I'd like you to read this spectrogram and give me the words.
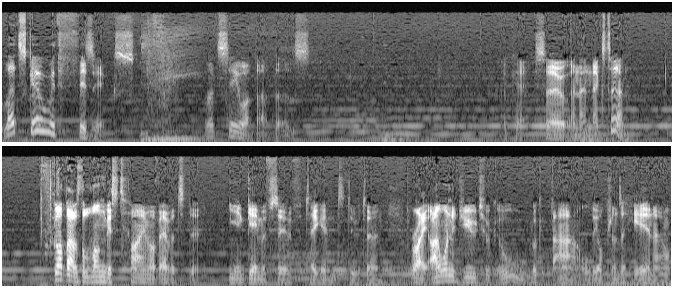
let's go with physics. Let's see what that does. Okay, so and then next turn. God, that was the longest time I've ever to do, you game of Civ taken to do a turn. Right, I wanted you to. Ooh, look at that! All the options are here now.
